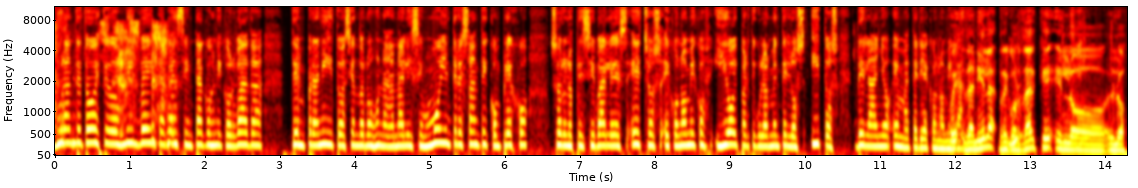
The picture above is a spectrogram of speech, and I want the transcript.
durante todo este 2020 acá en Sin Tacos ni Corbata, tempranito, haciéndonos un análisis muy interesante y complejo sobre los principales hechos económicos y hoy particularmente los hitos del año en materia económica. Daniela, recordar que en los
